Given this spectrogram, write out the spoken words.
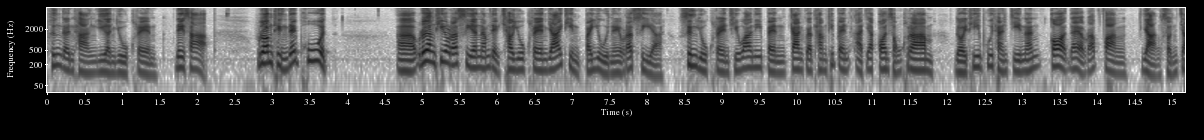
เพิ่งเดินทางเยือนยูเครนได้ทราบ รวมถึงได้พูดเรื่องที่รัสเซียนำเด็กชาวยูเครนย้ายถิ่นไปอยู่ในรัสเซีย ซึ่งยูเครนชี้ว่านี่เป็นการกระทำที่เป็นอาชญากรสงคราม โดยที่ผู้แทนจีนนั้นก็ได้รับฟังอย่างสนใจ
